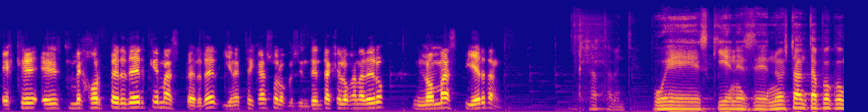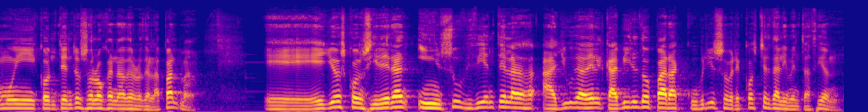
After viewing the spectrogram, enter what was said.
es que es mejor perder que más perder. Y en este caso lo que se intenta es que los ganaderos no más pierdan. Exactamente. Pues quienes eh, no están tampoco muy contentos son los ganaderos de La Palma. Eh, ellos consideran insuficiente la ayuda del cabildo para cubrir sobrecostes de alimentación.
